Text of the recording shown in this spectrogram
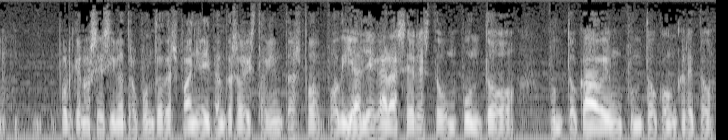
porque no sé si en otro punto de España hay tantos avistamientos, podía llegar a ser esto un punto, punto clave, un punto concreto,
